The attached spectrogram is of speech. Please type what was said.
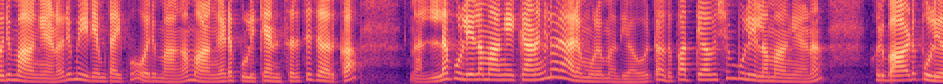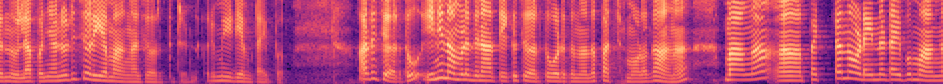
ഒരു മാങ്ങയാണ്. ഒരു മീഡിയം ടൈപ്പ് ഒരു മാങ്ങ. മാങ്ങയുടെ പുളിക്കനുസരിച്ച് ചേർക്കുക. നല്ല പുളിയുള്ള മാങ്ങയൊക്കെ ആണെങ്കിൽ ഒരു അരമുറി മതിയാവും കേട്ടോ. അതിപ്പോൾ അത്യാവശ്യം പുളിയുള്ള മാങ്ങയാണ്. ഒരുപാട് പുളിയൊന്നുമില്ല. അപ്പോൾ ഞാനൊരു ചെറിയ മാങ്ങ ചേർത്തിട്ടുണ്ട്. ഒരു മീഡിയം ടൈപ്പ് അത് ചേർത്തു. ഇനി നമ്മൾ ഇതിനകത്തേക്ക് ചേർത്ത് കൊടുക്കുന്നത് പച്ചമുളകാണ്. മാങ്ങ പെട്ടെന്ന് ഉടയുന്ന ടൈപ്പ് മാങ്ങ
